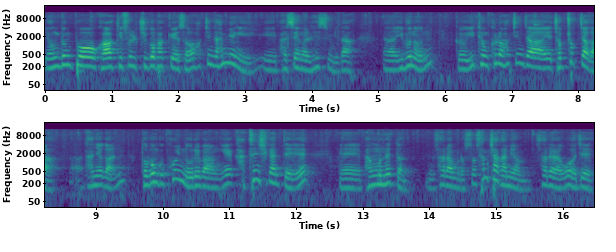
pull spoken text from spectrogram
영등포 과학기술직업학교에서 확진자 한 명이 이, 발생을 했습니다. 어, 이분은 그 이태원 클럽 확진자의 접촉자가 아, 다녀간 도봉구 코인 노래방에 같은 시간대에 에, 방문했던 사람으로서 3차 감염 사례라고 어제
